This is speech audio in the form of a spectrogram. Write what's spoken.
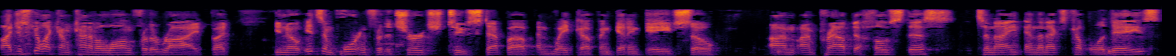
I just feel like I'm kind of along for the ride. But you know, it's important for the church to step up and wake up and get engaged. So I'm I'm proud to host this tonight and the next couple of days.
